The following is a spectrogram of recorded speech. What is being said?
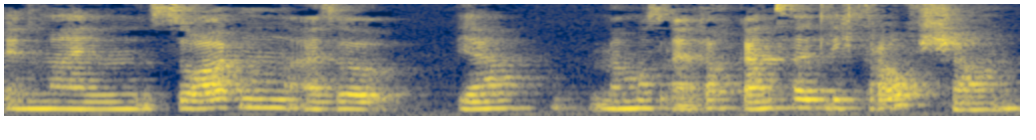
in meinen Sorgen. Also ja, man muss einfach ganzheitlich draufschauen.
